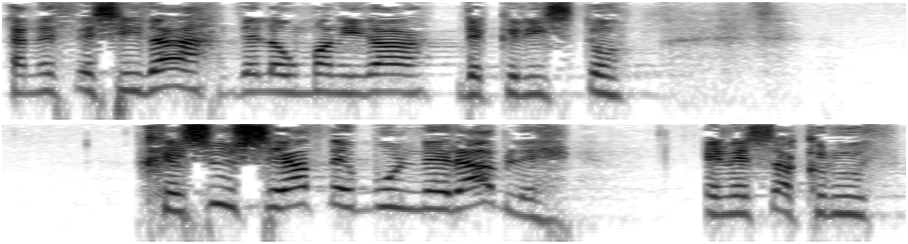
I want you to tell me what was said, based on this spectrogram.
la necesidad de la humanidad de Cristo. Jesús se hace vulnerable en esa cruz.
